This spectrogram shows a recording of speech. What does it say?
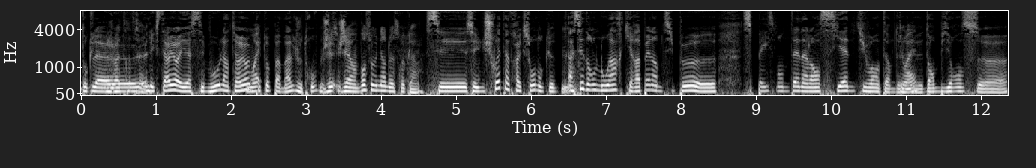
Donc l'extérieur est assez beau, l'intérieur est plutôt pas mal, je trouve. J'ai un bon souvenir de ce truc-là. C'est c'est une chouette attraction, donc euh, Mm. assez dans le noir, qui rappelle un petit peu euh, Space Mountain à l'ancienne, tu vois, en termes de Ouais. d'ambiance euh,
